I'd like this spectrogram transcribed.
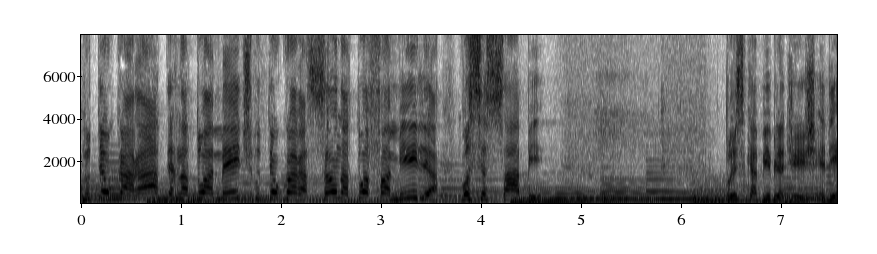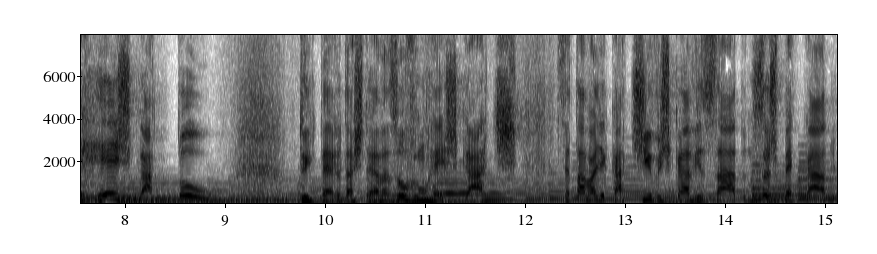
no teu caráter, na tua mente, no teu coração, na tua família. Você sabe. Por isso que a Bíblia diz: Ele resgatou do império das trevas. Houve um resgate. Você estava ali cativo, escravizado nos seus pecados,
